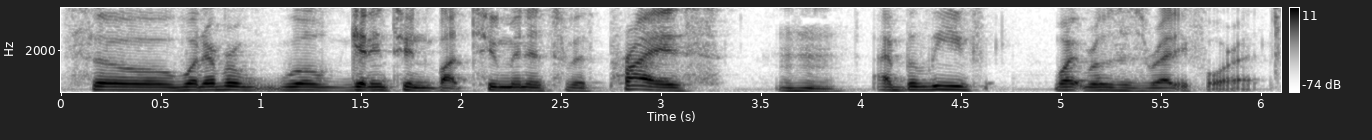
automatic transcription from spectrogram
So whatever we'll get into in about two minutes with Price, Mm-hmm. I believe White Rose is ready for it.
